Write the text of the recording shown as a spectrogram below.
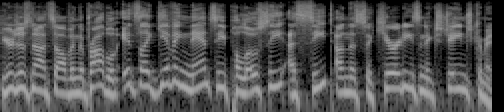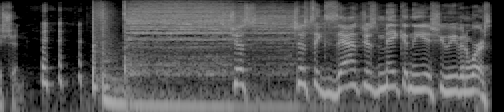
you're just not solving the problem. It's like giving Nancy Pelosi a seat on the Securities and Exchange Commission. just, just exact, just making the issue even worse.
